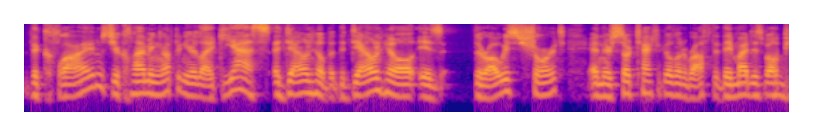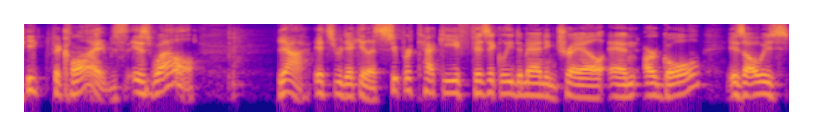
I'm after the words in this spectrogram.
the climbs, you're climbing up and you're like, yes, a downhill, but the downhill is they're always short and they're so technical and rough that they might as well beat the climbs as well. Yeah, it's ridiculous. Super techy, physically demanding trail, and our goal is always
